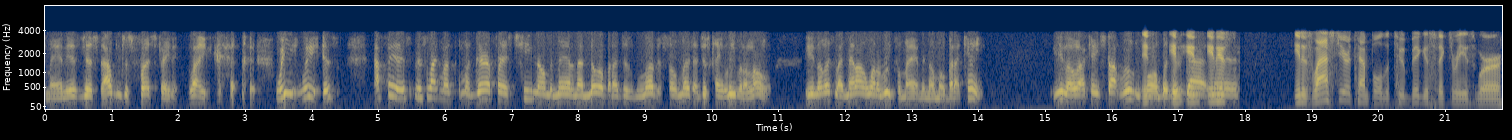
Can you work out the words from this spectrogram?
man. It's just I'm just frustrated. Like we we it's I feel it's, it's like my my girlfriend's cheating on me, man, and I know it, but I just love it so much I just can't leave it alone. You know, it's like, man, I don't want to root for Miami no more, but I can't. You know, I can't stop rooting in, for him. But in, this guy, in, in man, his in his last year at Temple, the two biggest victories were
